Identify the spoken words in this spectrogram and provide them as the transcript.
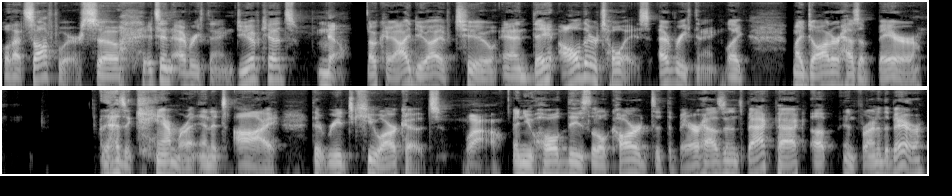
Well, that's software, so it's in everything. Do you have kids? no. Okay, I do. I have two, and they all their toys, everything. Like my daughter has a bear that has a camera in its eye that reads QR codes, Wow. and you hold these little cards that the bear has in its backpack up in front of the bear.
